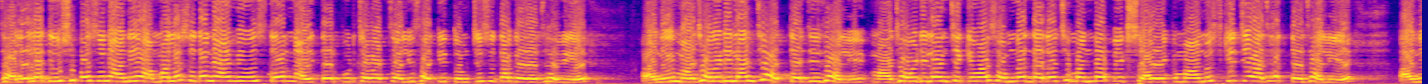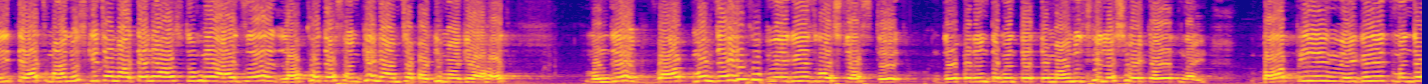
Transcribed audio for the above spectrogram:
झालेल्या दिवशीपासून आणि आम्हाला सुद्धा न्याय मिळूच तर नाही तर पुढच्या वाटचालीसाठी तुमची सुद्धा गरज हवी आहे. आणि माझ्या वडिलांची हत्या जी झाली माझ्या वडिलांची किंवा सोमनाथ दादाची म्हणण्यापेक्षा एक माणुसकीची आज हत्या झाली आहे. आणि त्याच माणुसकीच्या नात्याने आज तुम्ही आज लाखोच्या संख्येने आमच्या पाठीमागे आहात. म्हणजे बाप म्हणजे ही खूप वेगळीच गोष्ट असते. जोपर्यंत म्हणतात ते माणूस केल्याशिवाय कळत नाही. बाप ही वेगळीच म्हणजे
